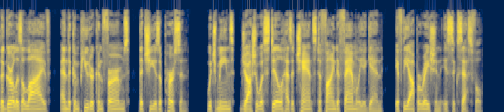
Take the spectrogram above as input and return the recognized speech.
The girl is alive, and the computer confirms that she is a person, which means Joshua still has a chance to find a family again if the operation is successful.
